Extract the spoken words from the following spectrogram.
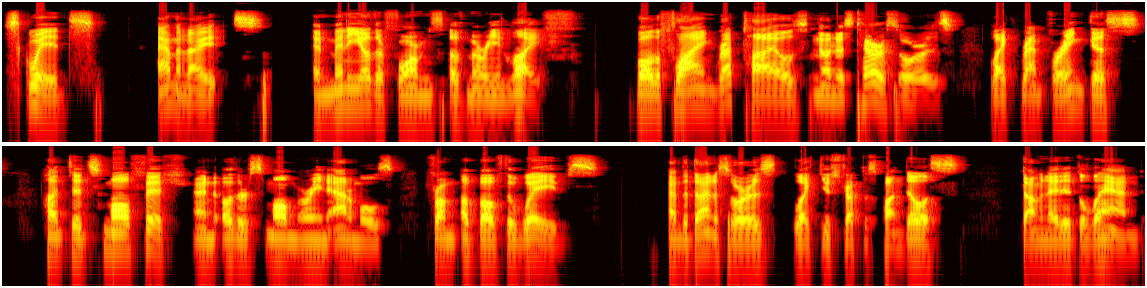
squids, ammonites, and many other forms of marine life while the flying reptiles known as pterosaurs, like Rhamphorhynchus, hunted small fish and other small marine animals from above the waves, and the dinosaurs, like Eustreptospondylus, dominated the land.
